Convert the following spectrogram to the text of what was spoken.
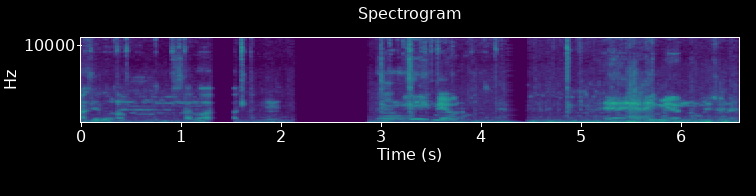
আছে ব্রিজ আছে এই আছে হুম। এই নমিনেশনের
